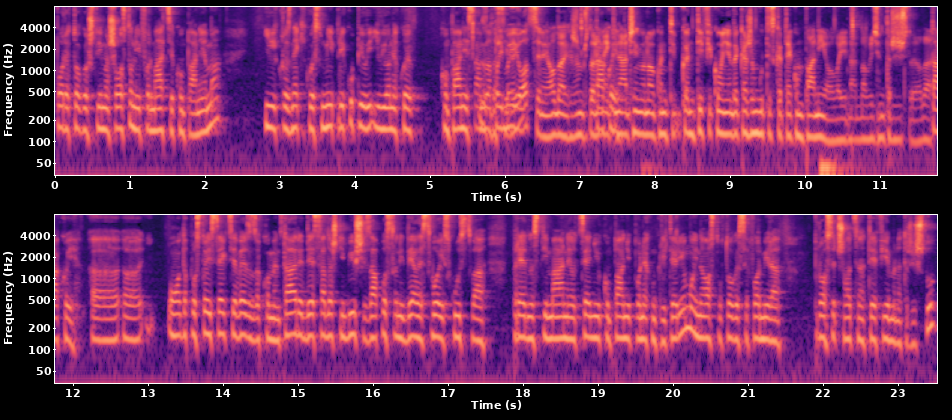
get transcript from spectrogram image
pored toga što imaš osnovne informacije o kompanijama, ili kroz neke koje smo mi prikupili, ili one koje kompanije samo Zapravo ima i ocene, jel da, kažem, što na neki je. način ono, kvantifikovanje, da kažem, utiska te kompanije ovaj, na novićem tržištu, jel da? Tako je. Uh, uh, onda postoji sekcija vezana za komentare, gde sadašnji bivši zaposleni dele svoje iskustva, prednosti, mane, ocenjuju kompaniju po nekom kriterijumu i na osnovu toga se formira prosečna ocena te firme na tržištu.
